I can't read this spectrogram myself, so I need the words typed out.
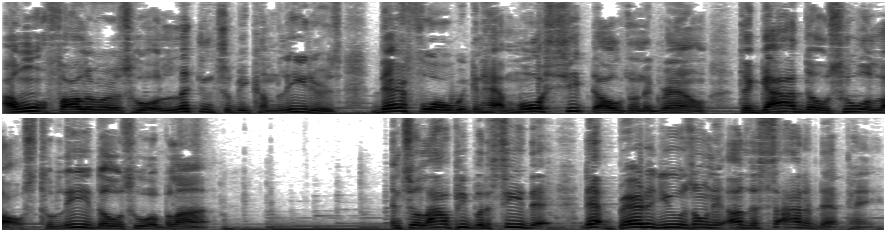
I want followers who are looking to become leaders. Therefore, we can have more sheepdogs on the ground to guide those who are lost, to lead those who are blind and to allow people to see that that better you is on the other side of that pain.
